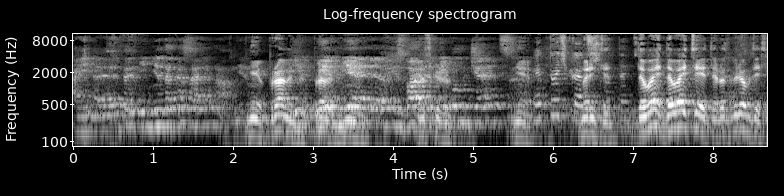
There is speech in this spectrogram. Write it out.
А э, это не, не доказали нам. Нет. Не, правильно, Не- правильно, Не, не. не, э, из вас Я не скажу. получается. Нет. Это точка Смотрите, отсчета. давай, давайте это разберем здесь.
